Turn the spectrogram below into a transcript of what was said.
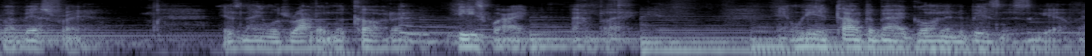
my best friend. His name was Robert McCarter. He's white, I'm black. And we had talked about going into business together.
